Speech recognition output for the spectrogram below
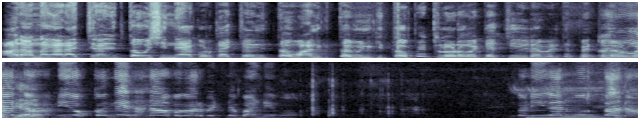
ఆడు అన్నగాడు వచ్చిన ఇస్తావు చిన్న కొడుకు వచ్చిన ఇస్తావు వానికి ఇస్తావు వీనికి ఇస్తావు పెట్రోల్ కొట్టచ్చి ఇక్కడ పెడితే పెట్రోల్ ఎవడు కొట్టియాలి? నీ ఒక్కందే నా అవగారు పెట్టిన బండి ఏమో ఇంకా నీదాన్ని ముడతాను?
